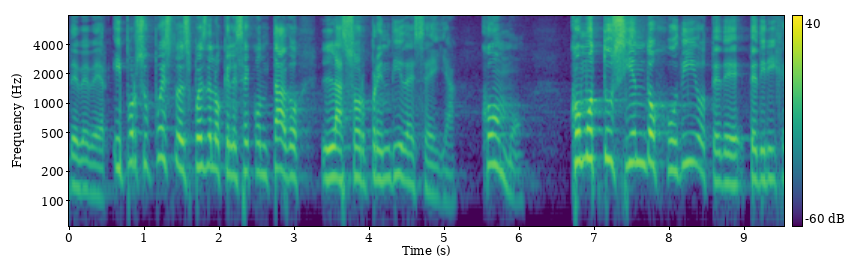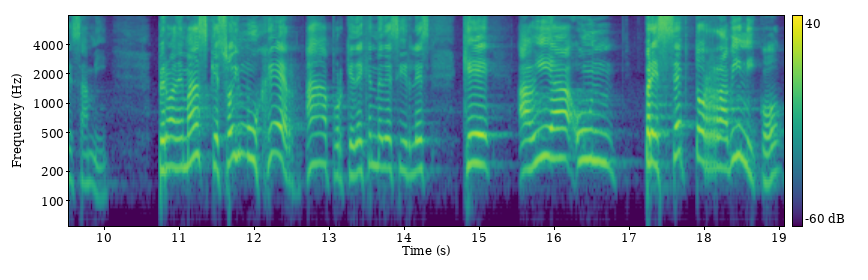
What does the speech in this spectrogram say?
de beber. Y por supuesto, después de lo que les he contado, la sorprendida es ella. ¿Cómo? ¿Cómo tú siendo judío te, te diriges a mí? Pero además que soy mujer. Ah, porque déjenme decirles que había un precepto rabínico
